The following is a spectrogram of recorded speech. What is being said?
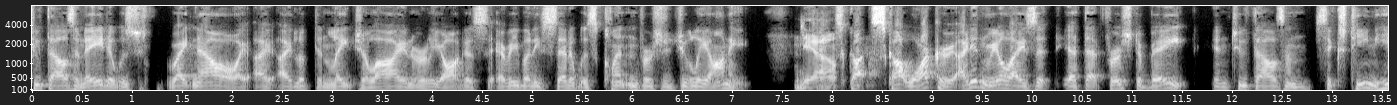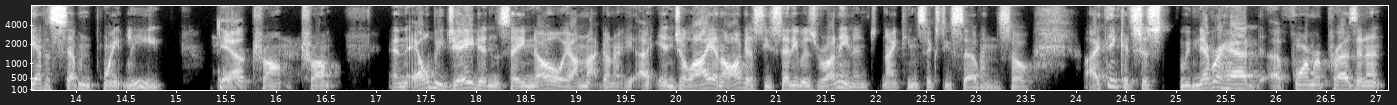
2008, it was right now. I, I, looked in late July and early August. Everybody said it was Clinton versus Giuliani. Yeah. And Scott Scott Walker. I didn't realize that at that first debate in 2016, he had a seven point lead yeah. over Trump. Trump. And LBJ didn't say no. I'm not going to. Uh, in July and August, he said he was running in 1967. So, I think it's just we've never had a former president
